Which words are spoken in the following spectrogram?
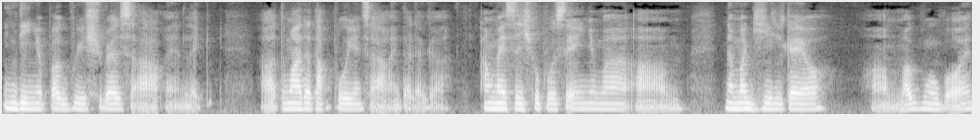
hindi niyo pag-wish well sa akin. Like, uh, tumatatak po yun sa akin talaga. Ang message ko po sa inyo, ma, um, na mag-heal kayo, um, mag-move on.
